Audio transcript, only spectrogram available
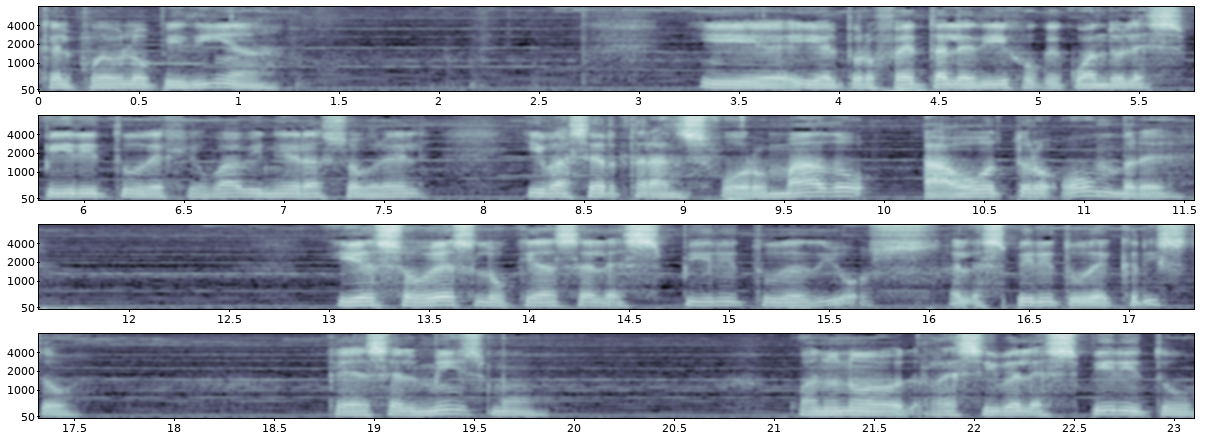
que el pueblo pedía. Y, y, el profeta le dijo que cuando el Espíritu de Jehová viniera sobre él, iba a ser transformado a otro hombre. Y eso es lo que hace el Espíritu de Dios, el Espíritu de Cristo, que es el mismo. Cuando uno recibe el Espíritu,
